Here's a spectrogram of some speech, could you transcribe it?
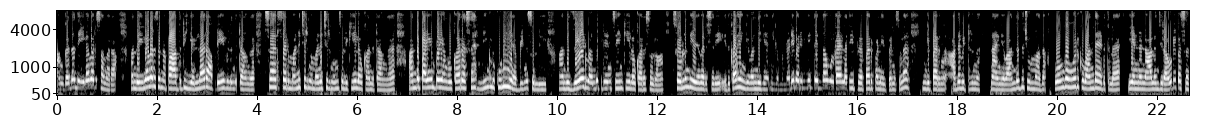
அங்கதான் அந்த இளவரசன் வரா. அந்த இளவரசனை பார்த்துட்டு எல்லாரும் அப்படியே விழுந்துட்டாங்க. சார் சார் மன்னிச்சிருங்க மன்னிச்சிருங்கன்னு சொல்லி கீழே உட்காந்துட்டாங்க அந்த பையன் போய் அங்க உட்கார சார் நீங்களும் குனிங்க அப்படின்னு சொல்லி அந்த ஜேட் வந்து பிரின்ஸையும் கீழே உட்கார சொல்றான். சொல்லுங்க இளவரசரே எதுக்காக இங்க வந்தீங்க? நீங்க முன்னாடி வருவீங்கன்னு தெரிஞ்சா உங்களுக்காக எல்லாத்தையும் ப்ரிப்பேர் பண்ணிருப்பேன்னு சொல்ல இங்க பாருங்க அதை விட்டுருங்க. நான் இங்க வந்தது சும்மா தான் உங்க ஊருக்கு வந்த இடத்துல என்ன நாலஞ்சு ரவுடி பசங்க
